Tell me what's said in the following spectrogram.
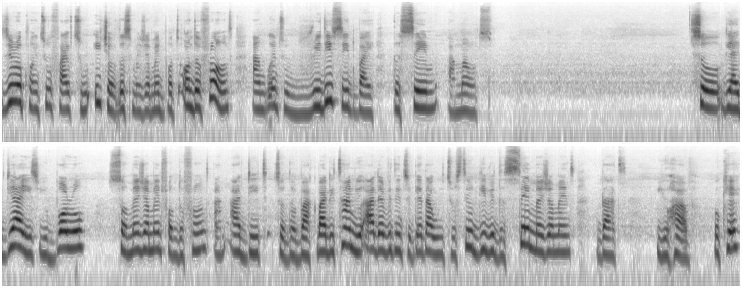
0.25 to each of those measurements but on the front I'm going to reduce it by the same amount. So the idea is you borrow some measurement from the front and add it to the back. By the time you add everything together it will still give you the same measurement that you have okay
